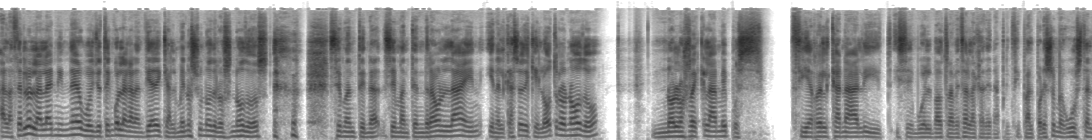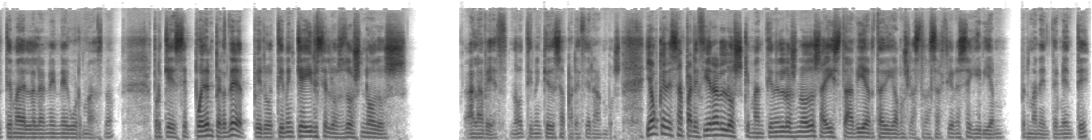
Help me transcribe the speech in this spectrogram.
al hacerlo en la Lightning Network yo tengo la garantía de que al menos uno de los nodos se, mantendrá, online y en el caso de que el otro nodo no los reclame, pues cierre el canal y, y, se vuelva otra vez a la cadena principal. Por eso me gusta el tema de la Lightning Network más, ¿no? Porque se pueden perder, pero tienen que irse los dos nodos a la vez, ¿no? Tienen que desaparecer ambos. Y aunque desaparecieran los que mantienen los nodos, ahí está abierta, digamos, las transacciones seguirían permanentemente,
